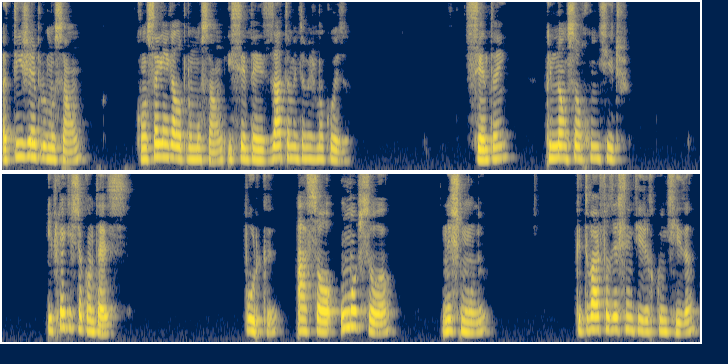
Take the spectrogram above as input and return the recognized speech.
atingem a promoção, conseguem aquela promoção e sentem exatamente a mesma coisa. Sentem que não são reconhecidos. E porquê é que isto acontece? Porque há só uma pessoa neste mundo que te vai fazer sentir reconhecida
